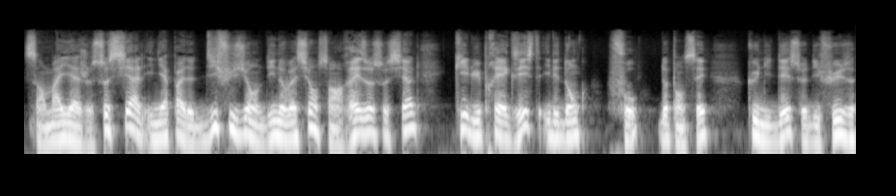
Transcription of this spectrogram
sans maillage social, il n'y a pas de diffusion d'innovation sans réseau social qui lui préexiste. Il est donc faux de penser qu'une idée se diffuse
